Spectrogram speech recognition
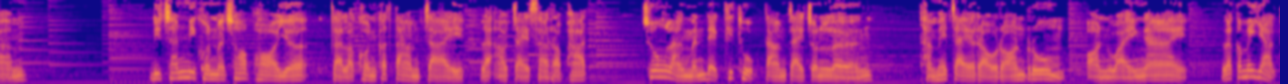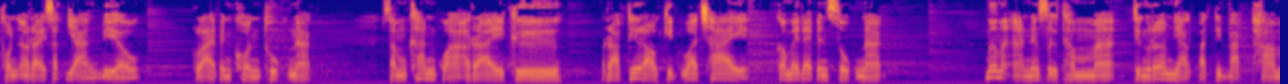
าม ดิฉันมีคนมาชอบพอเยอะ แต่ละคนก็ตามใจและเอาใจสารพัด ช่วงหลังเหมือนเด็กที่ถูกตามใจจนเหลิงทำให้ใจเราร้อนรุ่ม อ่อนไหวง่าย แล้วก็ไม่อยากทนอะไรสักอย่างเดียว กลายเป็นคนทุกข์หนักสำคัญกว่าอะไรคือ รักที่เราคิดว่าใช่ ก็ไม่ได้เป็นสุขนัก เมื่อมาอ่านหนังสือธรรมะ จึงเริ่มอยากปฏิบัติธรรม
